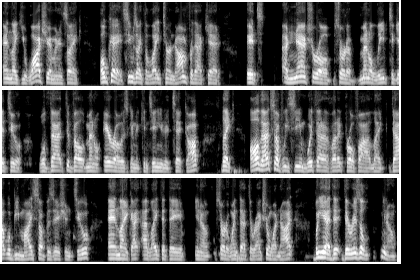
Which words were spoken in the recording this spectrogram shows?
and like you watch him, and it's like okay, it seems like the light turned on for that kid. It's a natural sort of mental leap to get to. Well, that developmental arrow is going to continue to tick up. Like all that stuff we've seen with that athletic profile, like that would be my supposition too. And like I, I like that they, you know, sort of went that direction, whatnot. But yeah, the, there is a, you know,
